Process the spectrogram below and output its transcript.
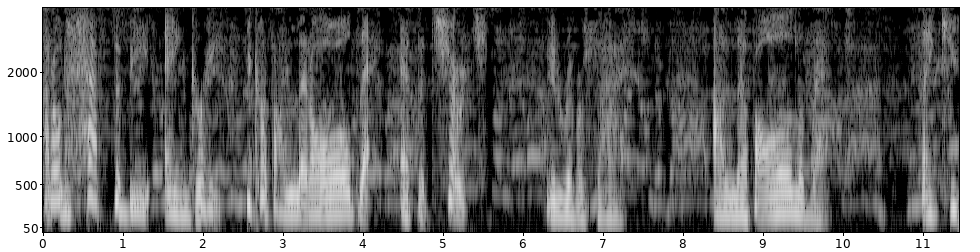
I don't have to be angry because I let all that at the church in Riverside. I left all of that. Thank you,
